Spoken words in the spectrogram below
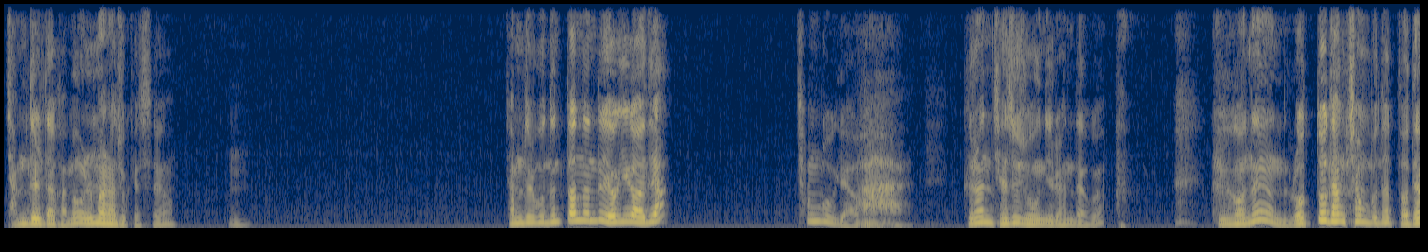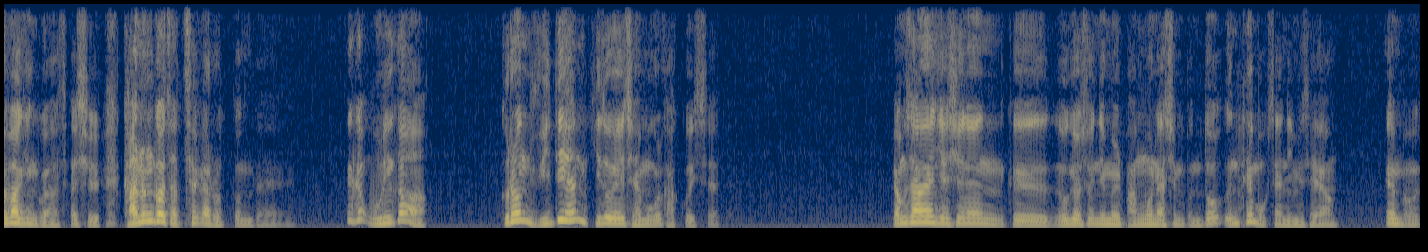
잠들다 가면 얼마나 좋겠어요. 음. 잠들고 눈 떴는데 여기가 어디야? 천국이야. 와. 그런 재수 좋은 일을 한다고요? 그거는 로또 당첨보다 더 대박인 거야, 사실. 가는 거 자체가 로또인데. 그러니까 우리가 그런 위대한 기도의 제목을 갖고 있어야 돼. 병상에 계시는 그 노 교수님을 방문하신 분도 은퇴 목사님이세요. 그뭐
